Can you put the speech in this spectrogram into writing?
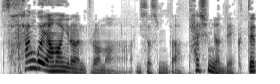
사랑과 야망이라는 드라마 있었습니다. 80년대. 그때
